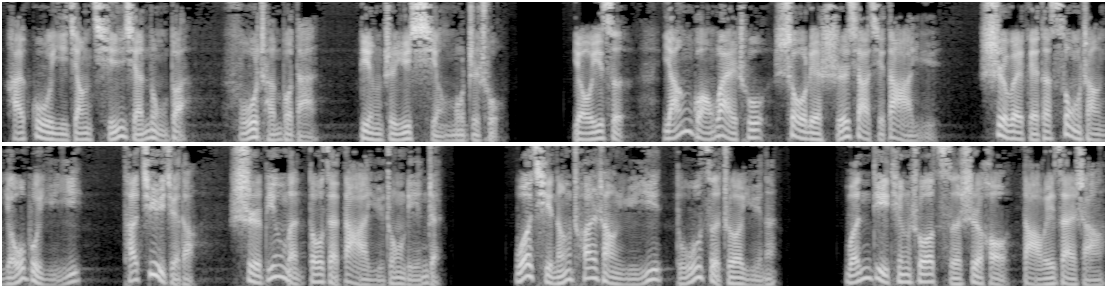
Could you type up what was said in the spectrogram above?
还故意将琴弦弄断，浮沉不掸，并置于醒目之处。有一次，杨广外出狩猎时下起大雨。侍卫给他送上油布雨衣，他拒绝道：“士兵们都在大雨中淋着，我岂能穿上雨衣独自遮雨呢？”文帝听说此事后，大为赞赏，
